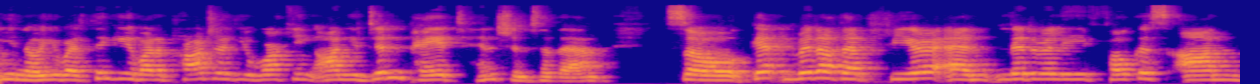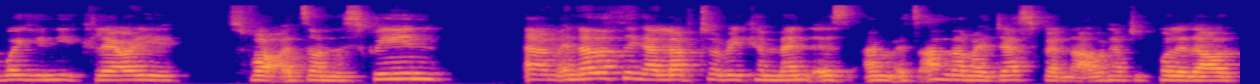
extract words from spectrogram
you know, you were thinking about a project you're working on, you didn't pay attention to them. So get rid of that fear and literally focus on where you need clarity. It's on the screen. Um, another thing I love to recommend is um, it's under my desk right now. I would have to pull it out.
